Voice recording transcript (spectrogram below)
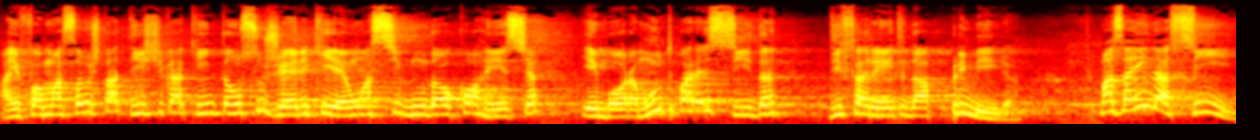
A informação estatística aqui então sugere que é uma segunda ocorrência, embora muito parecida, diferente da primeira. Mas ainda assim,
